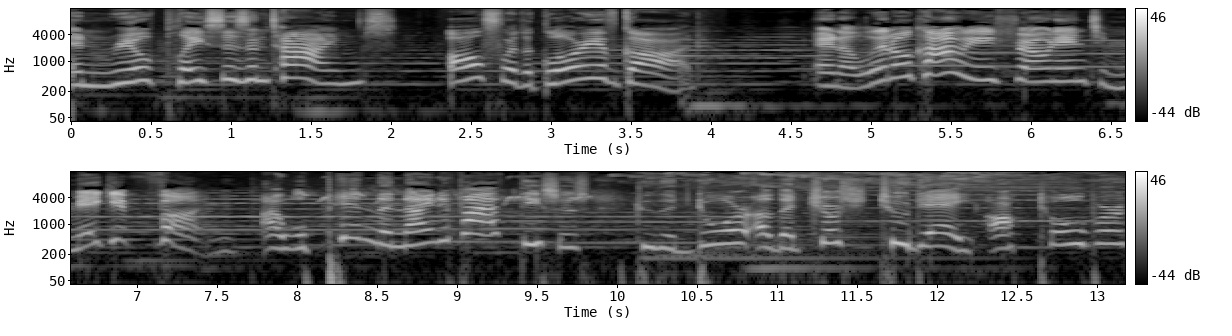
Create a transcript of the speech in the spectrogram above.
in real places and times, all for the glory of God. And a little comedy thrown in to make it fun. I will pin the 95 theses to the door of the church today, October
